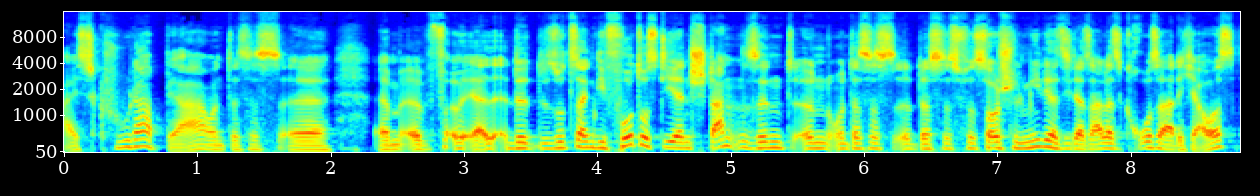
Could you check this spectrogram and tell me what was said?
äh, I screwed up, ja, und das ist äh, ähm, äh, äh sozusagen die Fotos, die entstanden sind und, und das ist, das ist für Social Media sieht das alles großartig aus,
